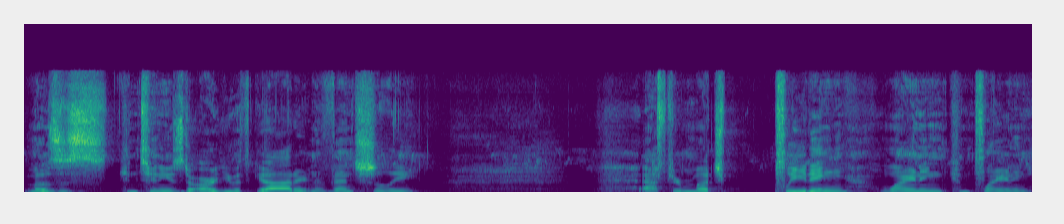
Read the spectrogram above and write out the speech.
Moses continues to argue with God, and eventually, after much pleading, whining, complaining,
